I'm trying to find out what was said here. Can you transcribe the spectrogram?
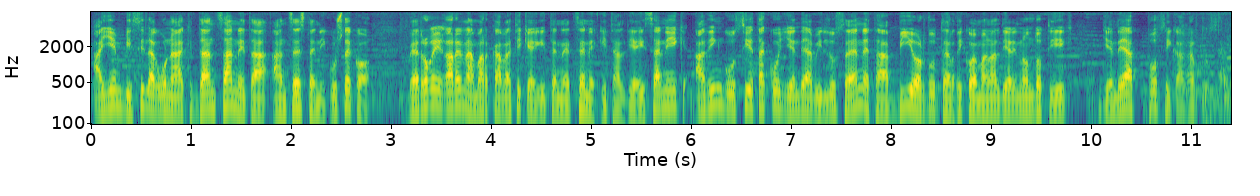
haien bizilagunak dantzan eta antzesten ikusteko. Berrogei garren amarkabatik egiten etzen ekitaldia izanik, adin guzietako jendea bildu zen eta bi ordu terdiko emanaldiaren ondotik jendea pozik agertu zen.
